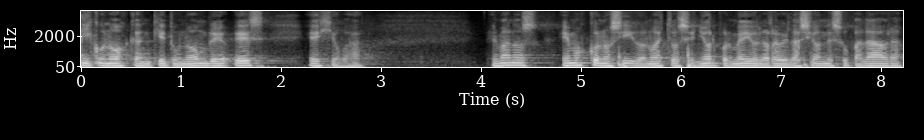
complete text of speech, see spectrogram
y conozcan que tu nombre es, es Jehová. Hermanos, hemos conocido a nuestro Señor por medio de la revelación de su palabra.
